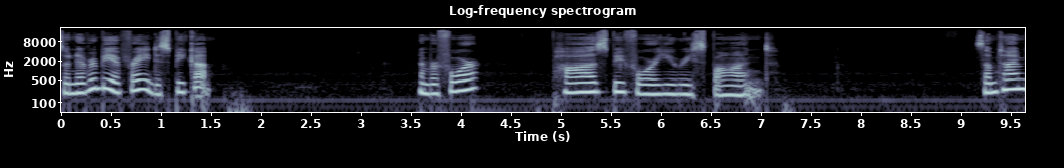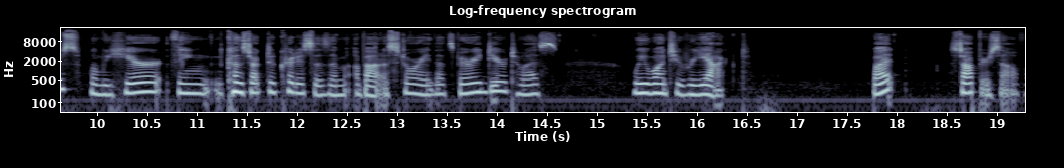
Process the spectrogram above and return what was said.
So never be afraid to speak up. Number four, pause before you respond. Sometimes when we hear thing, constructive criticism about a story that's very dear to us, we want to react. But stop yourself.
